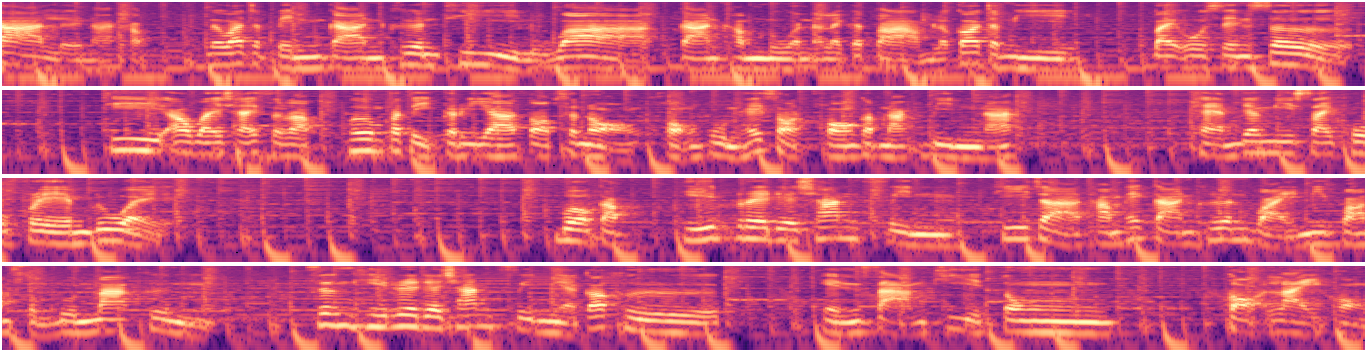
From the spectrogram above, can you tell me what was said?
ด้านเลยนะครับ ไม่ว่าจะเป็นการเคลื่อนที่หรือว่าการคำนวณอะไรก็ตาม แล้วก็จะมีไบโอเซนเซอร์ที่เอาไว้ใช้สำหรับเพิ่มปฏิกิริยาตอบสนองของหุ่นให้สอดคล้องกับนักบินนะ แถมยังมีไซโคเฟรมด้วย บวกกับ Heat Radiation Fin ที่จะทำให้การเคลื่อนไหวมีความสมดุลมากขึ้น ซึ่ง Heat Radiation Fin เนี่ยก็คือเห็น 3 ขีดตรง เกาะไหล่ของ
